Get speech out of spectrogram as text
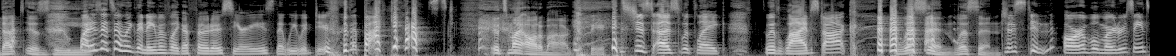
That is the Why does that sound like the name of like a photo series that we would do for the podcast? it's my autobiography. It's just us with like with livestock, listen, listen. just in horrible murder scenes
